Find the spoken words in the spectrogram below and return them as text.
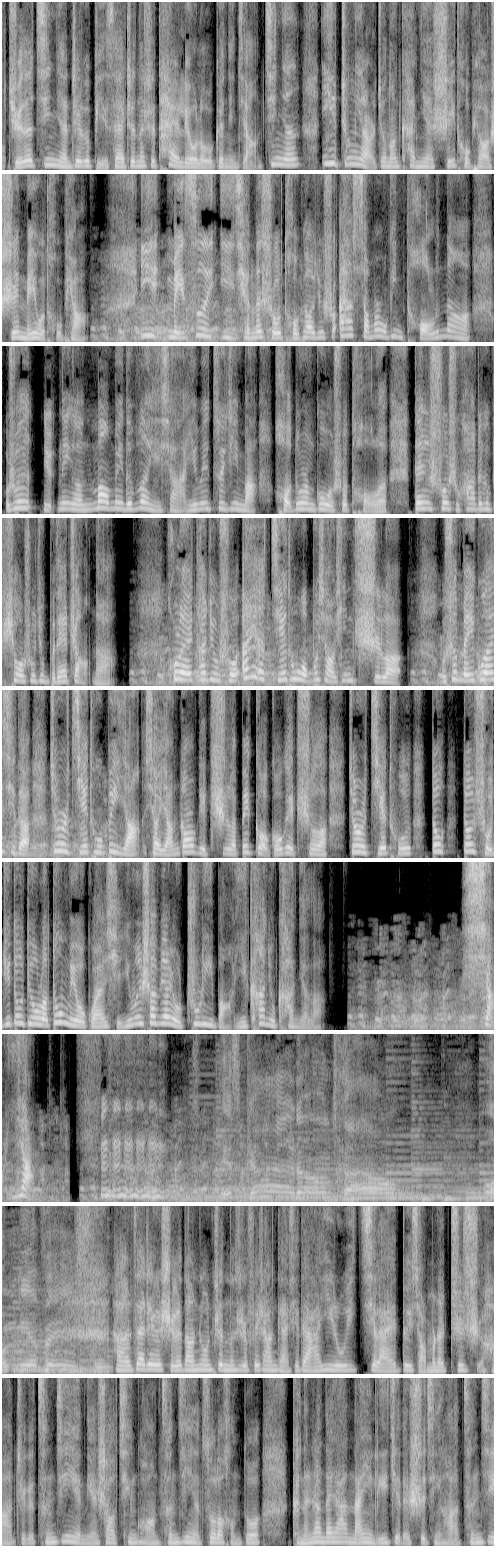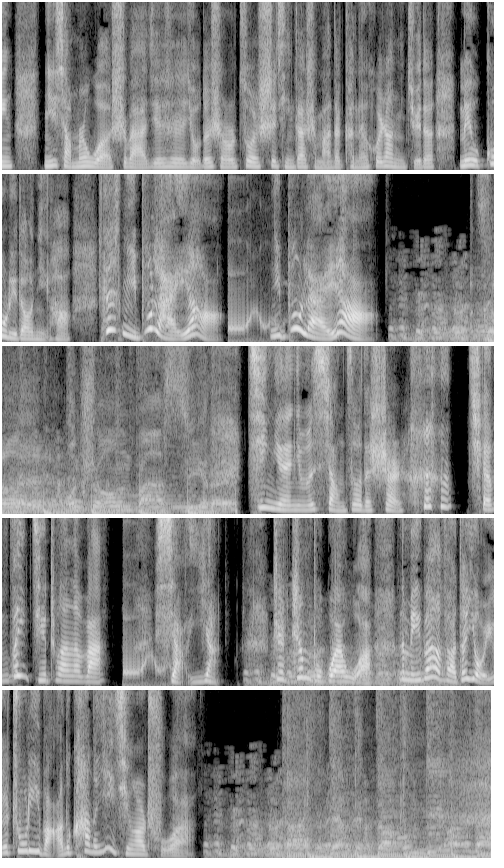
觉得今年这个比赛真的是太溜了，我跟你讲，今年一睁眼就能看见谁投票，谁没有投票。一每次以前的时候投票就说，哎呀，小妹儿我给你投了呢。我说那个冒昧的问一下，因为最近吧，好多人跟我说投了，但是说实话，这个票数就不带涨的。后来他就说，哎呀，截图我不小心吃了。我说没关系的，就是截图被羊小羊羔给吃了，被狗狗给吃了，就是截图都都手机都丢了都没有关系，因为上边有助力榜，一看就看见了。小样。好，在这个时刻当中，真的是非常感谢大家一如既来对小妹的支持哈。这个曾经也年少轻狂，曾经也做了很多可能让大家难以理解的事情哈。曾经你小妹我是吧，就是有的时候做事情干什么的，可能会让你觉得没有顾虑到你哈。但是你不来呀，你不来呀。今年你们想做的事儿，全被揭穿了吧，小样。这真不怪我，那没办法，他有一个助力榜，都看得一清二楚啊。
